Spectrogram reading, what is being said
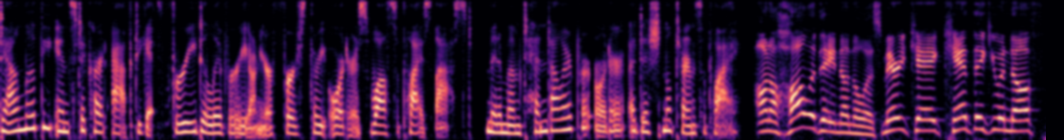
Download the Instacart app to get free delivery on your first three orders while supplies last. Minimum $10 per order, additional term supply. On a holiday, nonetheless. Mary Kay, can't thank you enough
